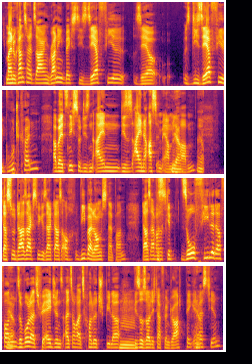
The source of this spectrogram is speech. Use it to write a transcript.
Ich meine, du kannst halt sagen, Running Backs, die sehr viel, sehr, die sehr viel gut können, aber jetzt nicht so diesen einen, dieses eine Ass im Ärmel Ja, haben. ja. Dass du da sagst, wie gesagt, da ist auch wie bei Longsnappern, da ist einfach, es gibt so viele davon, Ja. Hm. sowohl als Free Agents als auch als College-Spieler. Wieso sollte ich dafür einen Draft-Pick investieren?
